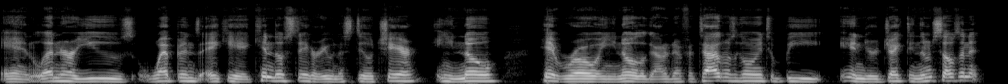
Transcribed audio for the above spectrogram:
and letting her use weapons, aka a kendo stick or even a steel chair, and you know Hit Row and you know Legado del Fantasma is going to be interjecting themselves in it,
